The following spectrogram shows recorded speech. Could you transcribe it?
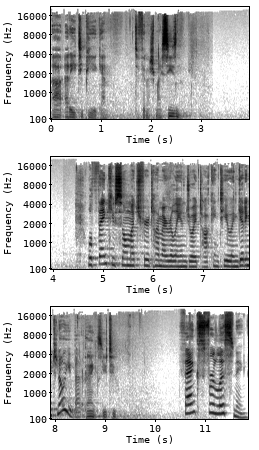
uh, at ATP again to finish my season. Well, thank you so much for your time. I really enjoyed talking to you and getting to know you better. Thanks, you too. Thanks for listening.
